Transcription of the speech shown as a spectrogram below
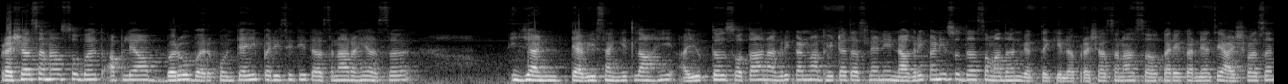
प्रशासनासोबत आपल्या बरोबर कोणत्याही परिस्थितीत असणार आहे असं यां त्यावेळी सांगितलं आहे आयुक्त स्वतः नागरिकांना भेटत असल्याने नागरिकांनी सुद्धा समाधान व्यक्त केलं. प्रशासनात सहकार्य करण्याचे आश्वासन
